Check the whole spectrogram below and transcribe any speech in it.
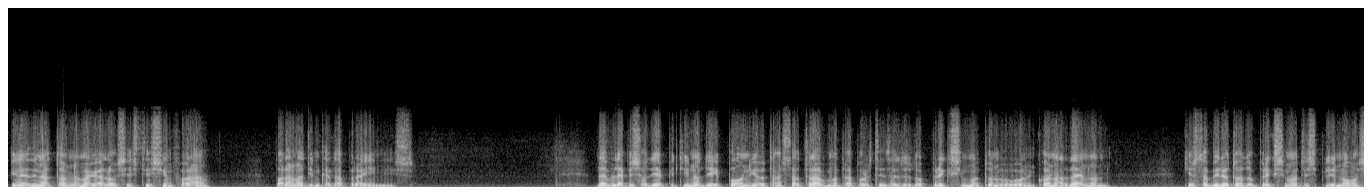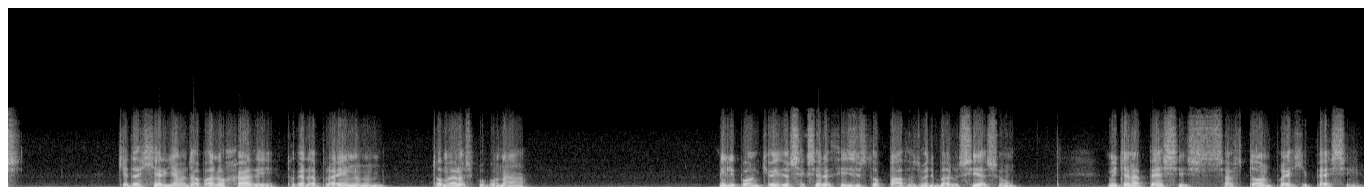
είναι δυνατόν να μεγαλώσεις τη συμφορά παρά να την καταπραίνεις. Δεν βλέπεις ότι επιτείνονται οι πόνοι όταν στα τραύματα προστίθεται το πρίξιμο των βοβονικών αδένων και στον πυρετό το πρίξιμο της πληνός και τα χέρια με το απαλό χάδι το καταπραίνουν το μέρος που πονά. Μη λοιπόν και ο ίδιος εξαιρεθίζεις το πάθος με την παρουσία σου, μήτε να πέσεις σε αυτόν που έχει πέσει.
